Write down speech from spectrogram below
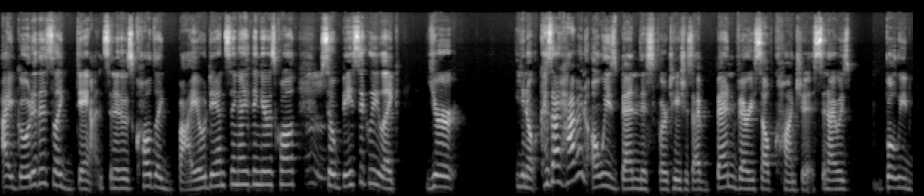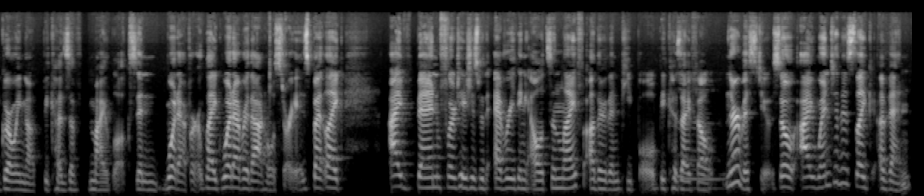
I go to this like dance and it was called like bio dancing, I think it was called. Mm. So basically, like you're you know, because I haven't always been this flirtatious. I've been very self conscious and I was bullied growing up because of my looks and whatever, like whatever that whole story is. But like I've been flirtatious with everything else in life other than people because mm. I felt mm. nervous too. So I went to this like event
